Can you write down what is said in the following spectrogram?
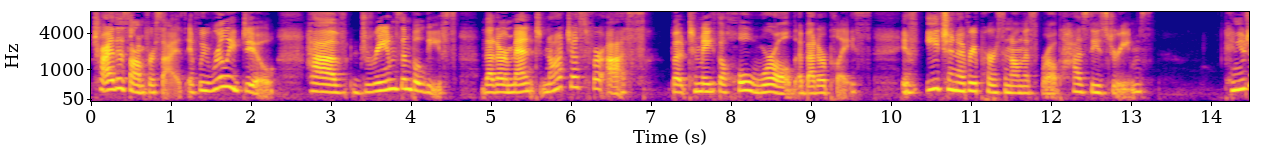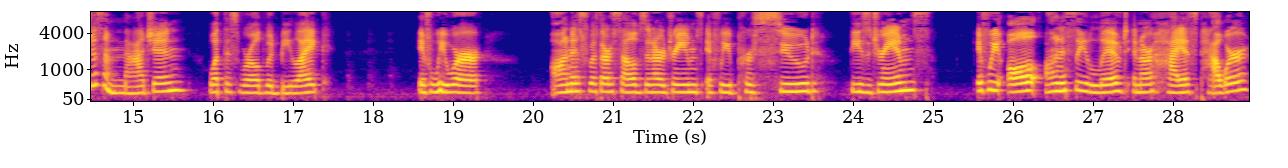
try this on for size. If we really do have dreams and beliefs that are meant not just for us, but to make the whole world a better place, if each and every person on this world has these dreams, can you just imagine what this world would be like if we were honest with ourselves in our dreams, if we pursued these dreams, if we all honestly lived in our highest power?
